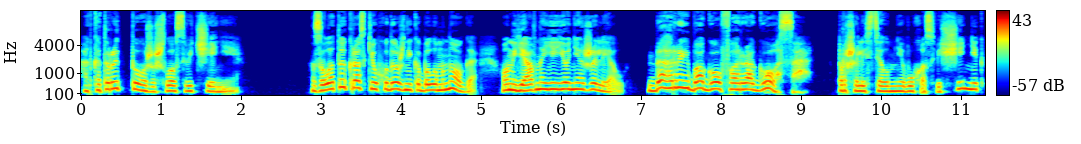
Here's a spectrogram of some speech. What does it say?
от которой тоже шло свечение. Золотой краски у художника было много, он явно ее не жалел. «Дары богов Арагоса!» — прошелестел мне в ухо священник,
